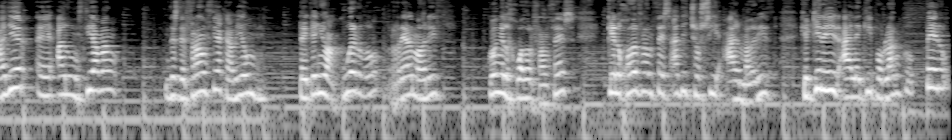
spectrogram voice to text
Ayer eh, anunciaban desde Francia que había un pequeño acuerdo Real Madrid con el jugador francés, que el jugador francés ha dicho sí al Madrid, que quiere ir al equipo blanco, pero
